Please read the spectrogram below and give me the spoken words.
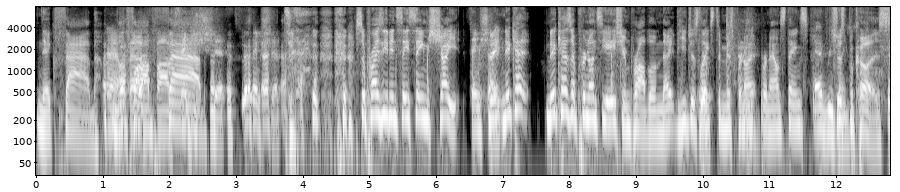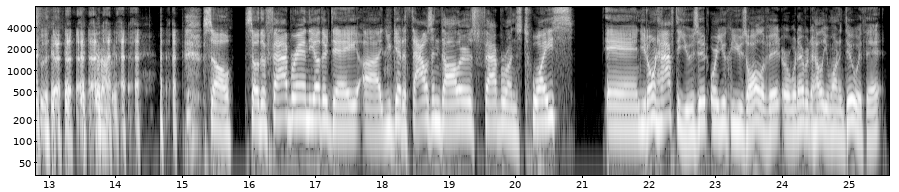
Nick Fab, Eh, not Fob, Bob, Fab. Same shit. Same shit. Surprised he didn't say same shite. Same Nick. Nick, ha- Nick has a pronunciation problem that he just likes to mispronounce things Everything. just because. so so the Fab ran the other day. Uh, you get a thousand dollars. Fab runs twice, and you don't have to use it, or you could use all of it, or whatever the hell you want to do with it.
